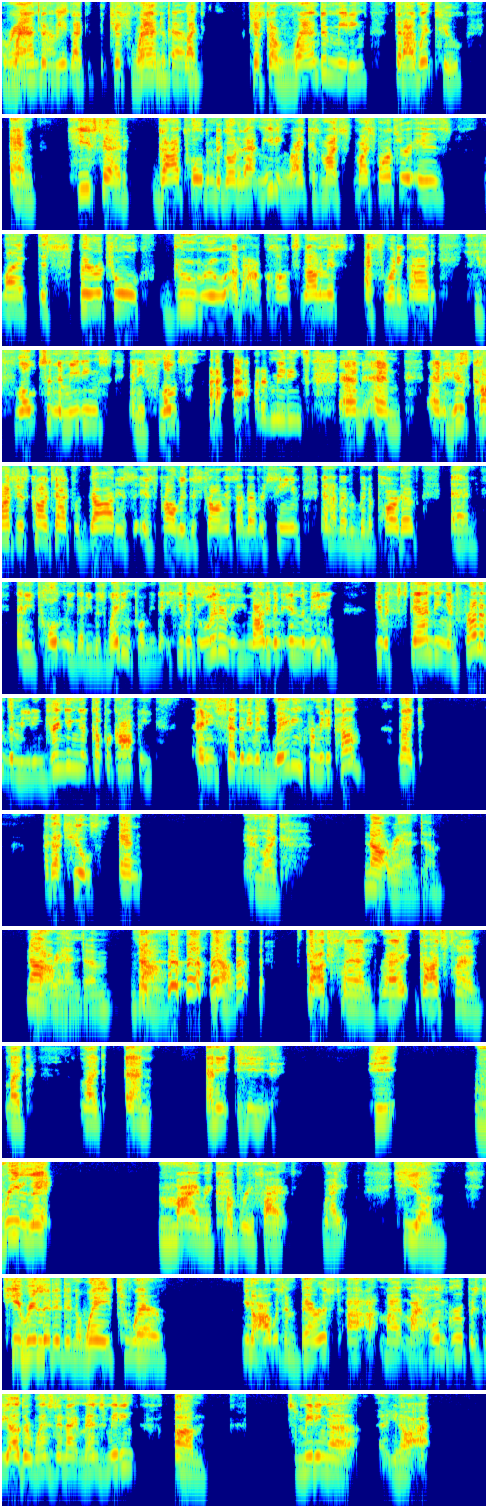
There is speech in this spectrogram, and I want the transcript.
A random, random meet, like just random, random, like just a random meeting that I went to. And he said God told him to go to that meeting, right? Because my my sponsor is like the spiritual guru of Alcoholics Anonymous. I swear to God, he floats into meetings and he floats out of meetings, and and and his conscious contact with God is is probably the strongest I've ever seen and I've ever been a part of. And and he told me that he was waiting for me. That he was literally not even in the meeting. He was standing in front of the meeting, drinking a cup of coffee, and he said that he was waiting for me to come. Like, I got chills, and and like, not random not, random. No, no. God's plan, right? God's plan. Like, like, and and he he he relit my recovery fire, right? He um he relit it in a way to where, you know, I was embarrassed. Uh, my my home group is the other Wednesday night men's meeting. Um, it's a meeting. Uh, you know, I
